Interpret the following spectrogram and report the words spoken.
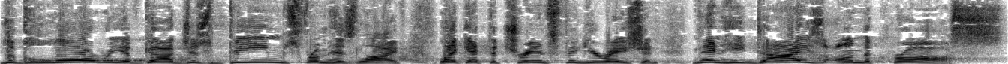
the glory of God just beams from his life, like at the transfiguration. Then he dies on the cross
